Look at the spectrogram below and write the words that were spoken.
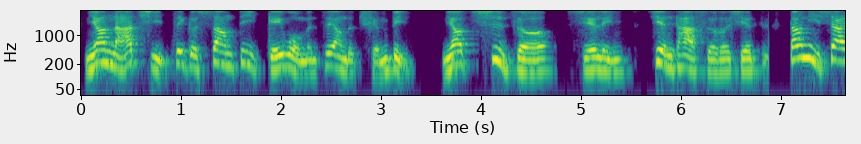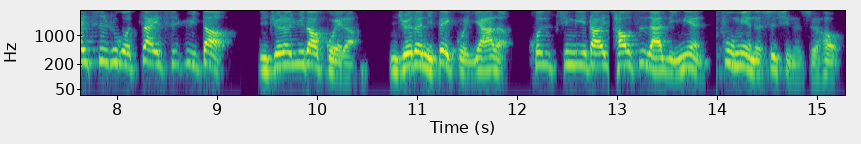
你要拿起这个上帝给我们这样的权柄，你要斥责邪灵，践踏蛇和蝎子。当你下一次如果再一次遇到，你觉得遇到鬼了，你觉得你被鬼压了，或是经历到超自然里面负面的事情的时候，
